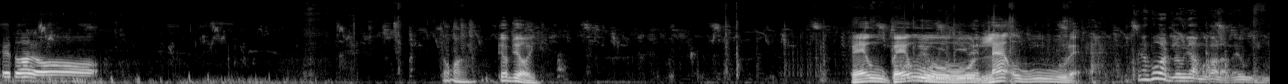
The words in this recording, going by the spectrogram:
ကဲသွားတော့ တော့ပြောပြောကြီးဘဲဦးဘဲဦးလမ်းဦးတဲ့那货လုံးကြမကောက်လာပဲဦးကြီး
